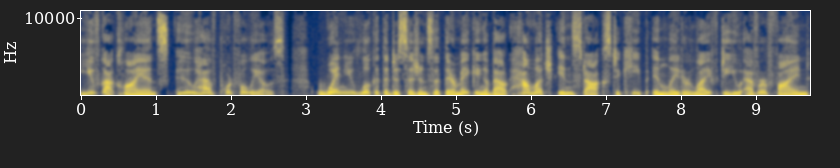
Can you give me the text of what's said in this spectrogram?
You've got clients who have portfolios. When you look at the decisions that they're making about how much in stocks to keep in later life, do you ever find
